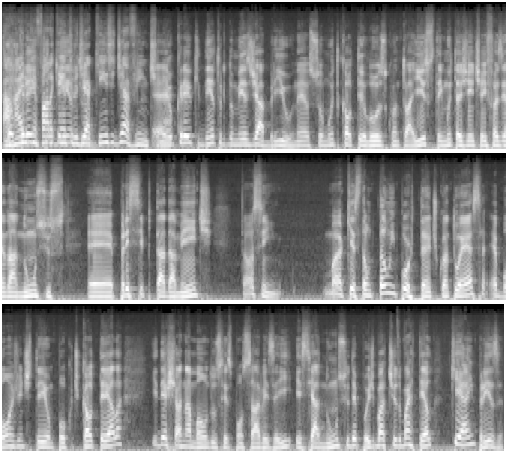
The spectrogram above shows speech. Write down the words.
A eu Heineken fala que, que entre o dia 15 e dia 20, é, né? Eu creio que dentro do mês de abril, né? Eu sou muito cauteloso quanto a isso. Tem muita gente aí fazendo anúncios é, precipitadamente. Então, assim, uma questão tão importante quanto essa, é bom a gente ter um pouco de cautela e deixar na mão dos responsáveis aí esse anúncio depois de batido o martelo, que é a empresa.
